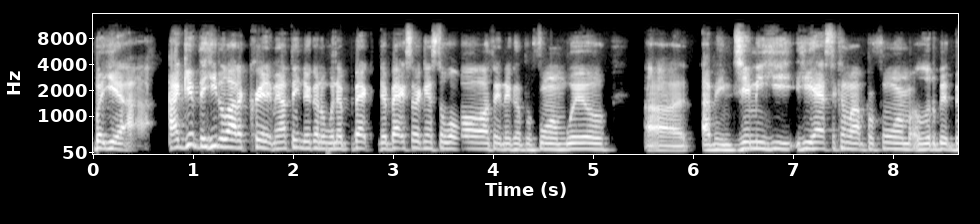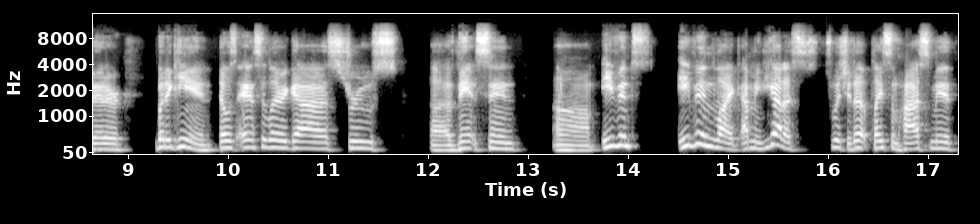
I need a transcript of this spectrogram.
But yeah, I, I give the Heat a lot of credit, man. I think they're going to win their back. Their backs are against the wall. I think they're going to perform well. Uh, I mean, Jimmy, he he has to come out and perform a little bit better. But again, those ancillary guys, Strus, uh, Vincent, um, even even like I mean, you got to switch it up. Play some Highsmith,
